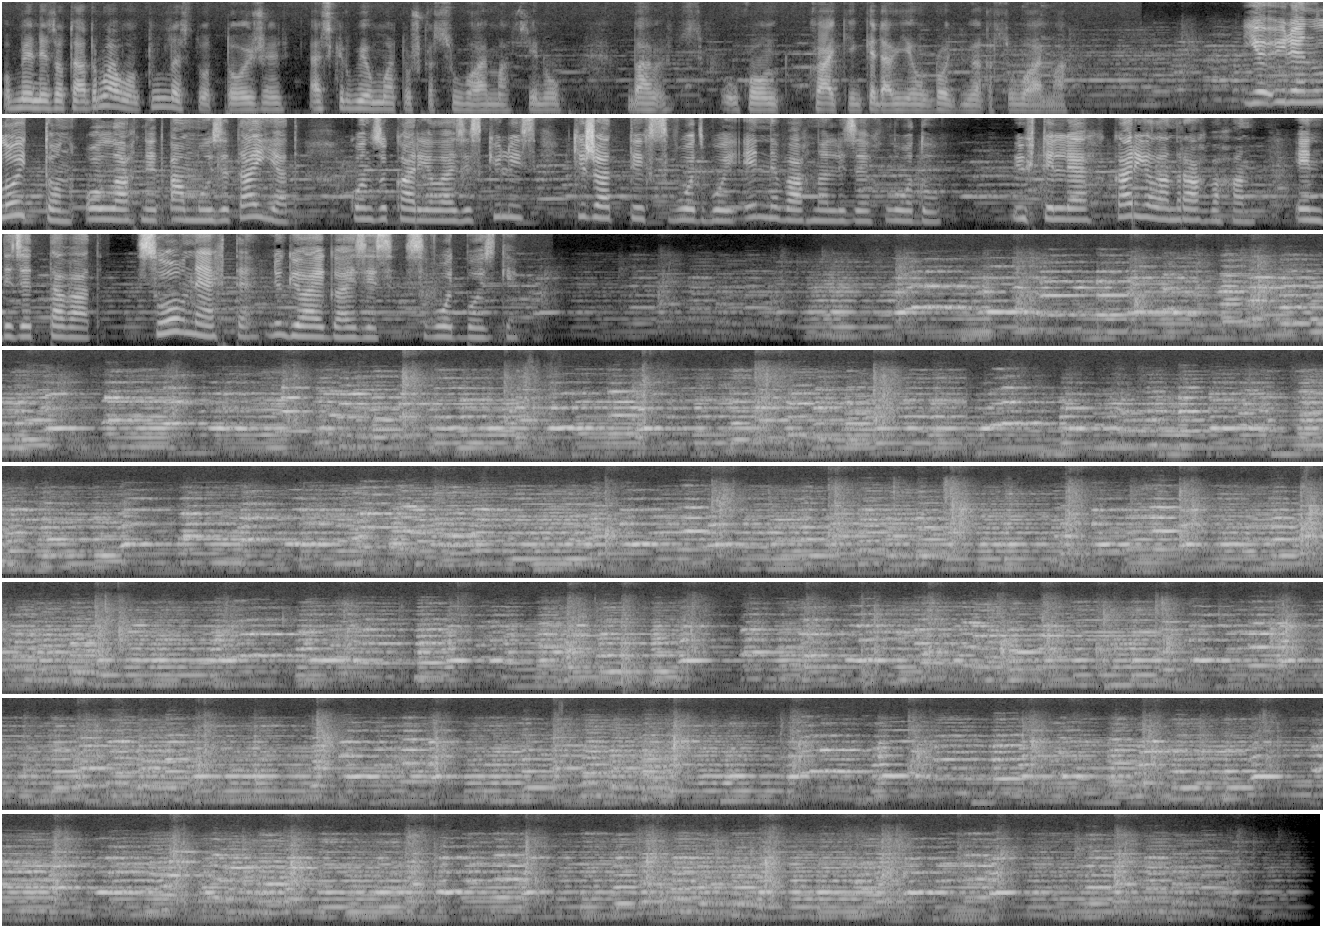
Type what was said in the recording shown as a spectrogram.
On mennä otat ruovon tulles tuot toiseen. Äsken ruvi on matuska suvaimaa sinun. Tai ukon kaikin, ketä on roidmyötä suvaimaa. е үлен лойтон оллахнет аммуизет айят конзу карьялазиз күлис кижатих сводьбой хлоду лоду. Карьелан рахвахан эндизе тават. Суоу нхте нүгайгазиз сводьбойзге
